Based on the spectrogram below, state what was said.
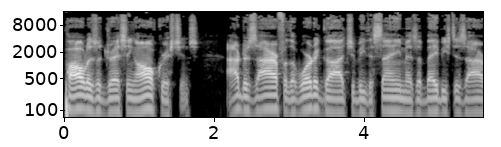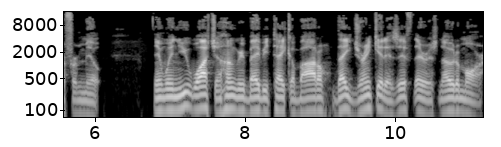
Paul is addressing all Christians. Our desire for the Word of God should be the same as a baby's desire for milk. And when you watch a hungry baby take a bottle, they drink it as if there is no tomorrow.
